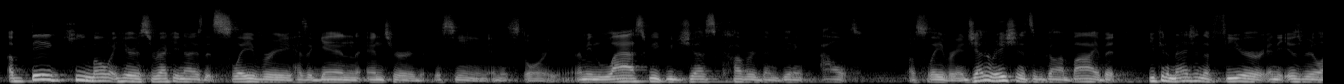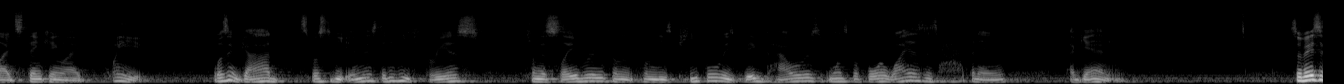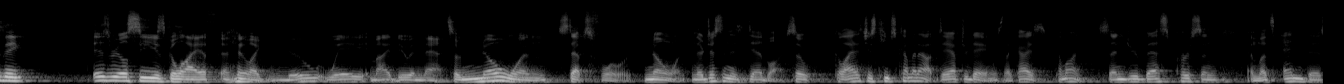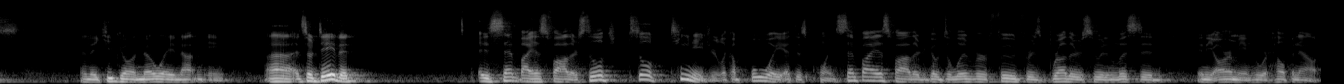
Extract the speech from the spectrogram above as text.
a big key moment here is to recognize that slavery has again entered the scene in the story. I mean, last week we just covered them getting out of slavery, and generations have gone by, but you can imagine the fear in the Israelites thinking, like, wait, wasn't God supposed to be in this? Didn't He free us from the slavery, from, from these people, these big powers once before? Why is this happening again? So basically, Israel sees Goliath and they're like, no way am I doing that. So no one steps forward. No one. And they're just in this deadlock. So Goliath just keeps coming out day after day. And he's like, guys, come on, send your best person and let's end this. And they keep going, no way, not me. Uh, and so David is sent by his father, still, still a teenager, like a boy at this point, sent by his father to go deliver food for his brothers who had enlisted in the army and who were helping out.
